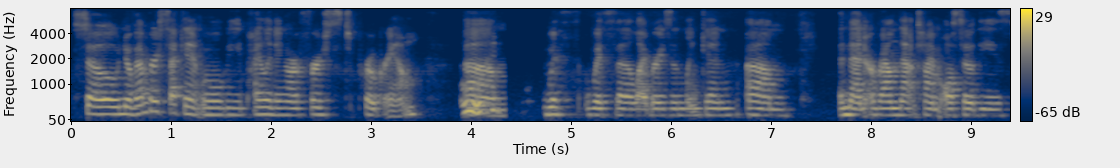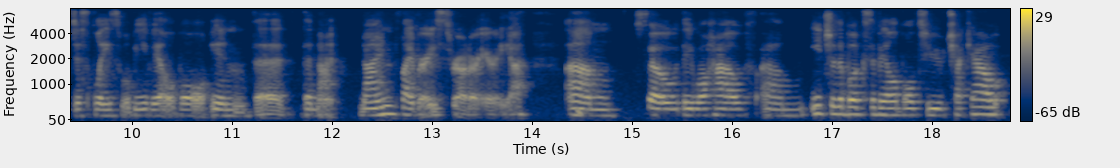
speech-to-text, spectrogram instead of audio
So November second, we'll be piloting our first program um, with with the libraries in Lincoln. Um, and then around that time, also these displays will be available in the the nine, nine libraries throughout our area. Um, so they will have um, each of the books available to check out,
